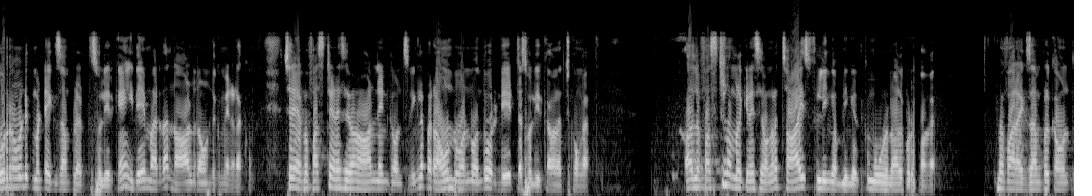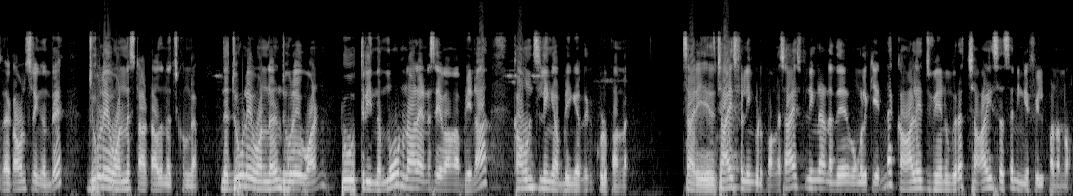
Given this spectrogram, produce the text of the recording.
ஒரு ரவுண்டுக்கு மட்டும் எக்ஸாம்பிள் எடுத்து சொல்லியிருக்கேன். இதே மாதிரி தான் நாலு ரவுண்டுக்குமே நடக்கும். சரி அப்போ ஃபர்ஸ்ட் என்ன செய்வாங்க? ஆன்லைன் கவுன்சிலிங்கில் இப்போ ரவுண்ட் ஒன் வந்து ஒரு டேட்டில் சொல்லியிருக்காங்கன்னு வச்சுக்கோங்க. அதில் ஃபஸ்ட்டு நம்மளுக்கு என்ன செய்வாங்கன்னா சாய்ஸ் ஃபில்லிங் அப்படிங்கிறதுக்கு மூணு நாள் கொடுப்பாங்க. இப்போ ஃபார் எக்ஸாம்பிள் கவுன் கவுன்சிலிங் வந்து ஜூலை ஒன்று ஸ்டார்ட் ஆகுதுன்னு வச்சுக்கோங்க. இந்த ஜூலை ஒன்ல ஜூலை ஒன் டூ த்ரீ இந்த மூணு நாள் என்ன செய்வாங்க அப்படின்னா கவுன்சிலிங் அப்படிங்கிறதுக்கு கொடுப்பாங்க. சாரி இது சாய்ஸ் ஃபில்லிங் கொடுப்பாங்க. சாய்ஸ் ஃபில்லிங்னா என்னது? உங்களுக்கு என்ன காலேஜ் வேணுங்கிற சாய்ஸஸை நீங்கள் ஃபில் பண்ணணும்.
